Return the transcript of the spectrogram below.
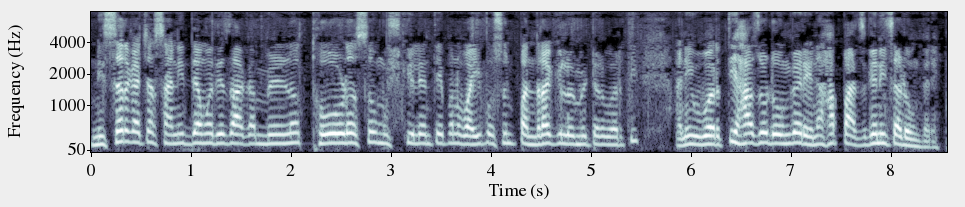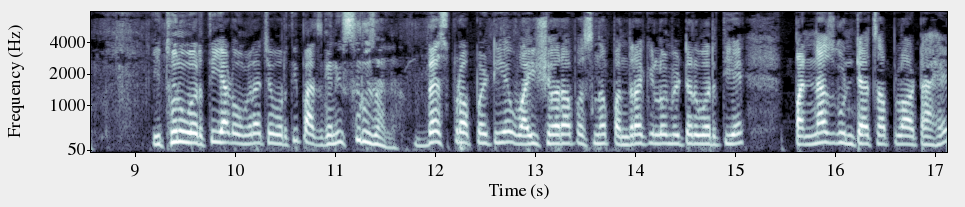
निसर्गाच्या सानिध्यामध्ये जागा मिळणं थोडंसं मुश्किल आहे ते पण वाईपासून पंधरा किलोमीटरवरती आणि वरती हा जो डोंगर आहे ना हा पाचगणीचा डोंगर आहे. इथून वरती या डोंगराच्या वरती पाचगणी सुरू झालं. बेस्ट प्रॉपर्टी आहे. वाई शहरापासून पंधरा किलोमीटर वरती आहे. पन्नास गुंठ्याचा प्लॉट आहे.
